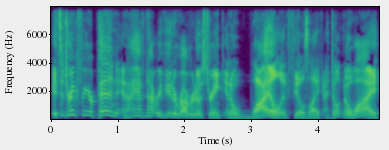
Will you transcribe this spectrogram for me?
It's a drink for your pen, and I have not reviewed a Robert Oster ink in a while, it feels like. I don't know why.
